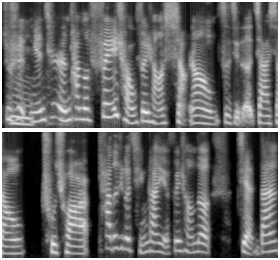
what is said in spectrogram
就是年轻人，他们非常非常想让自己的家乡出圈儿，他的这个情感也非常的简单，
